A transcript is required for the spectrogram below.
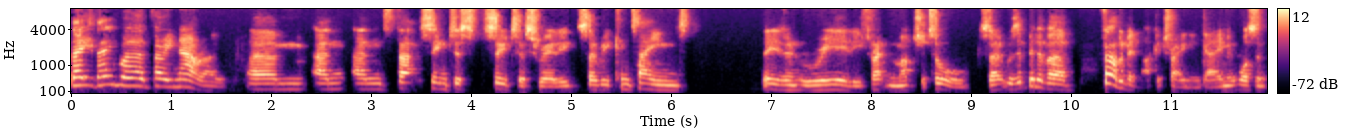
They they were very narrow, um, and and that seemed to suit us really. So we contained. They didn't really threaten much at all. So it was a bit of a felt a bit like a training game. It wasn't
